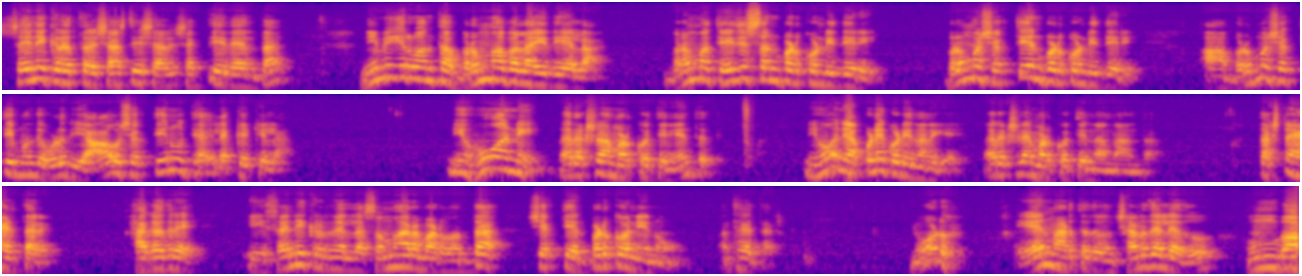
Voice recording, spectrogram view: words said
ಸೈನಿಕರ ಹತ್ರ ಶಾಸ್ತ್ರೀಯ ಶಕ್ತಿ ಇದೆ ಅಂತ. ನಿಮಗಿರುವಂಥ ಬ್ರಹ್ಮ ಬಲ ಇದೆಯಲ್ಲ, ಬ್ರಹ್ಮ ತೇಜಸ್ಸನ್ನು ಪಡ್ಕೊಂಡಿದ್ದೀರಿ, ಬ್ರಹ್ಮ ಶಕ್ತಿಯನ್ನು ಪಡ್ಕೊಂಡಿದ್ದೀರಿ. ಆ ಬ್ರಹ್ಮ ಶಕ್ತಿ ಮುಂದೆ ಉಳಿದು ಯಾವ ಶಕ್ತಿನೂ ಲೆಕ್ಕಕ್ಕಿಲ್ಲ. ನೀವು ಹೂ ಅನ್ನಿ, ನಾ ರಕ್ಷಣೆ ಮಾಡ್ಕೋತೀನಿ ಅಂತದೆ. ನೀವು ನೀ ಅಪ್ಪಣೆ ಕೊಡಿ ನನಗೆ, ರಕ್ಷಣೆ ಮಾಡ್ಕೋತೀನಿ ನನ್ನ ಅಂತ. ತಕ್ಷಣ ಹೇಳ್ತಾರೆ, ಹಾಗಾದ್ರೆ ಈ ಸೈನಿಕರನ್ನೆಲ್ಲ ಸಂಹಾರ ಮಾಡುವಂತ ಶಕ್ತಿಯನ್ನು ಪಡ್ಕೊ ನೀನು ಅಂತ ಹೇಳ್ತಾರೆ. ನೋಡು, ಏನ್ ಮಾಡ್ತದೆ ಒಂದು ಕ್ಷಣದಲ್ಲಿ ಅದು ಹುಂಬಾ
